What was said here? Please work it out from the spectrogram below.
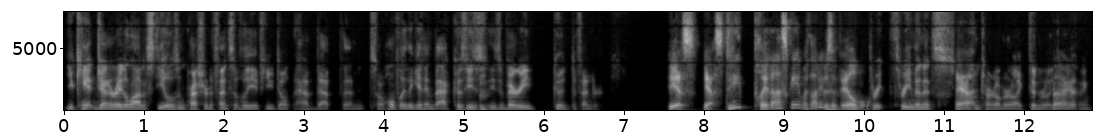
you can't generate a lot of steals and pressure defensively if you don't have depth. And so hopefully they get him back because he's he's a very good defender. He is. Yes. Did he play last game? I thought he was available. Three three minutes. Yeah. One turnover. Like didn't really do oh, anything.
